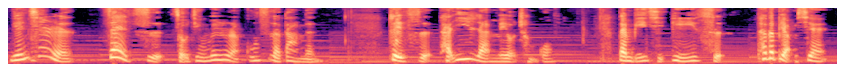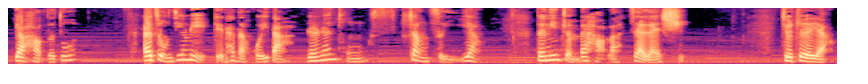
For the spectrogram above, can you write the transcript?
年轻人再次走进微软公司的大门，这次他依然没有成功，但比起第一次，他的表现要好得多。而总经理给他的回答仍然同上次一样：“等你准备好了再来试。”就这样，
